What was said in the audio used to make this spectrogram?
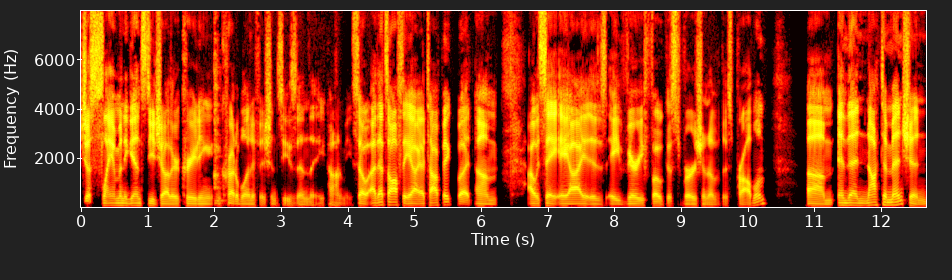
just slamming against each other, creating incredible inefficiencies in the economy. So uh, that's off the AI topic, but um, I would say AI is a very focused version of this problem. Um, and then, not to mention,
